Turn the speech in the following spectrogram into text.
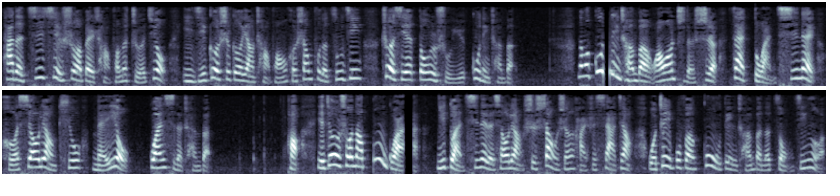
它的机器设备、厂房的折旧，以及各式各样厂房和商铺的租金，这些都是属于固定成本。那么固定成本往往指的是在短期内和销量 Q 没有关系的成本。好，也就是说呢，不管你短期内的销量是上升还是下降，我这一部分固定成本的总金额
